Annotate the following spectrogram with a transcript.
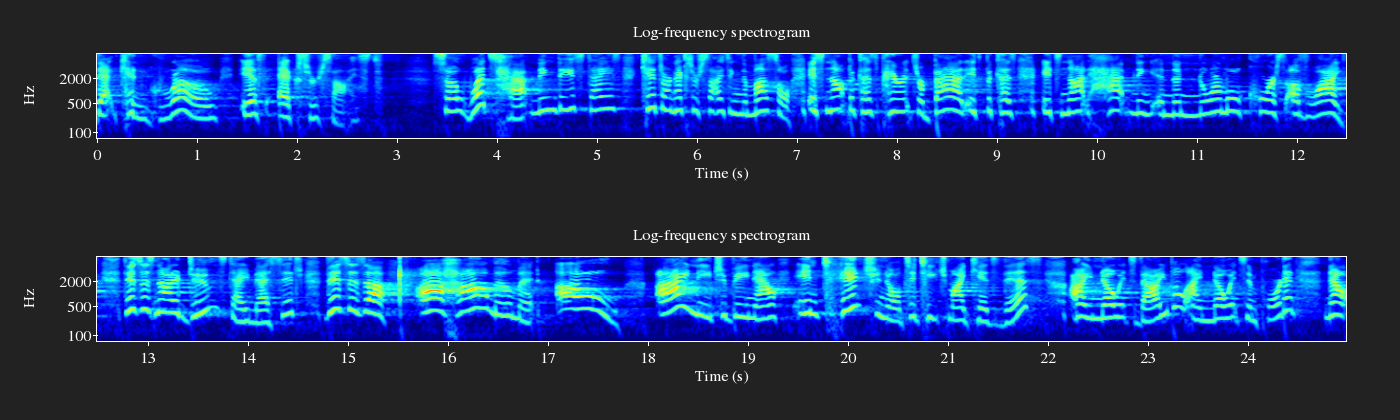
that can grow if exercised. So, what's happening these days? Kids aren't exercising the muscle. It's not because parents are bad, it's because it's not happening in the normal course of life. This is not a doomsday message. This is a aha moment. Oh, I need to be now intentional to teach my kids this. I know it's valuable, I know it's important. Now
